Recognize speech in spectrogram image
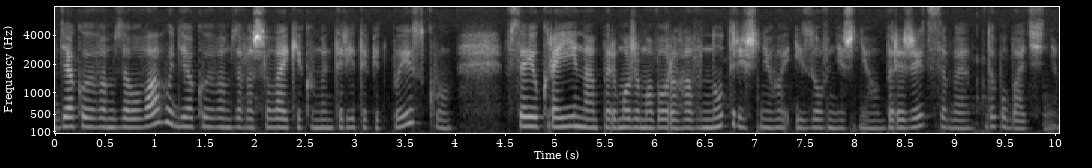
Дякую вам за увагу, дякую вам за ваші лайки, коментарі та підписку. Все Україна, переможемо ворога внутрішнього і зовнішнього. Бережіть себе. До побачення.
